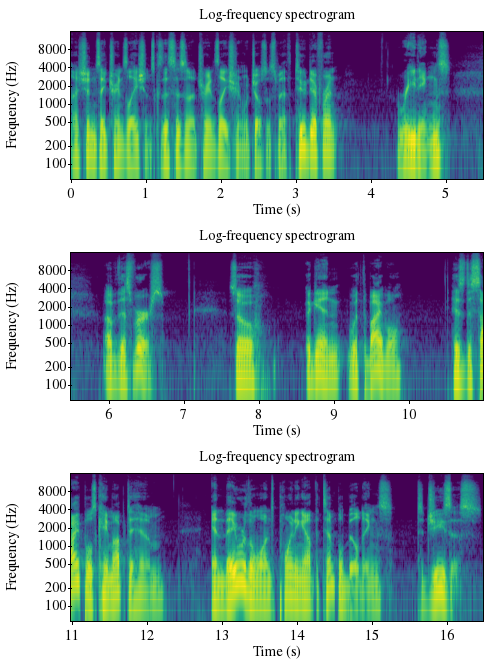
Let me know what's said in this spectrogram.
I shouldn't say translations because this isn't a translation with Joseph Smith. Two different readings of this verse. So, again, with the Bible, his disciples came up to him and they were the ones pointing out the temple buildings to Jesus.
